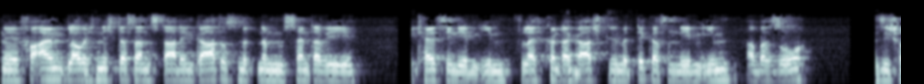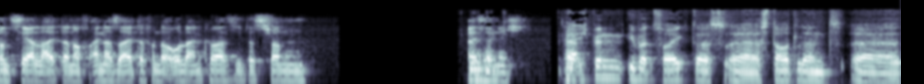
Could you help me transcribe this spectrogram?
Nee, vor allem glaube ich nicht, dass er ein Starting Guard ist mit einem Center wie, wie Kelsey neben ihm. Vielleicht könnte er Guard spielen mit Dickerson neben ihm, aber so sind sie schon sehr leid dann auf einer Seite von der O-Line quasi. Das ist schon Weiß er nicht. Ja, ich bin überzeugt, dass äh, Stoutland äh,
